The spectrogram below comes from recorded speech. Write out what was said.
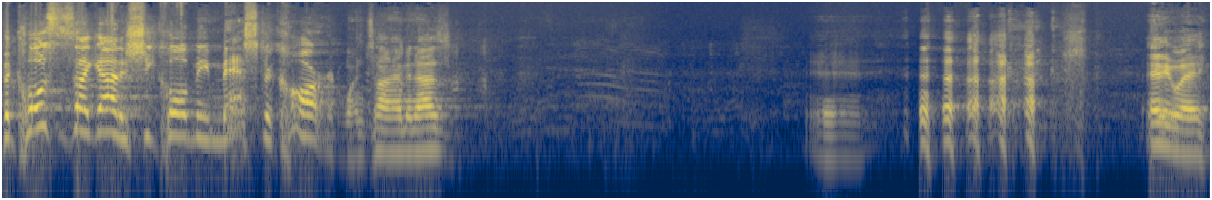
The closest I got is she called me MasterCard one time, and I was. Yeah. anyway,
